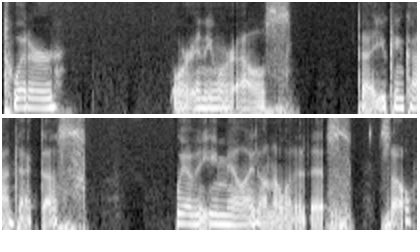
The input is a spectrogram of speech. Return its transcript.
Twitter, or anywhere else that you can contact us. We have an email. I don't know what it is. So,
